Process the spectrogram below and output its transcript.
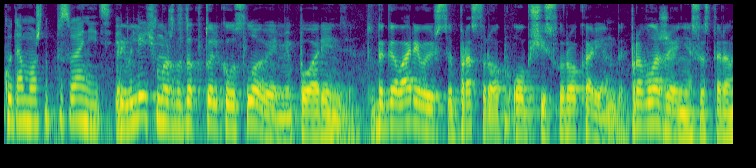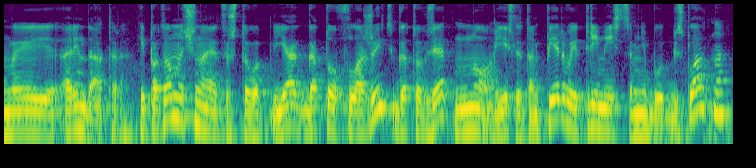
куда можно позвонить. Привлечь можно только, только условиями по аренде. Ты договариваешься про срок, общий срок аренды, про вложение со стороны арендатора. И потом начинается, что вот я готов вложить, готов взять, но если там первые три месяца мне будет бесплатно,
